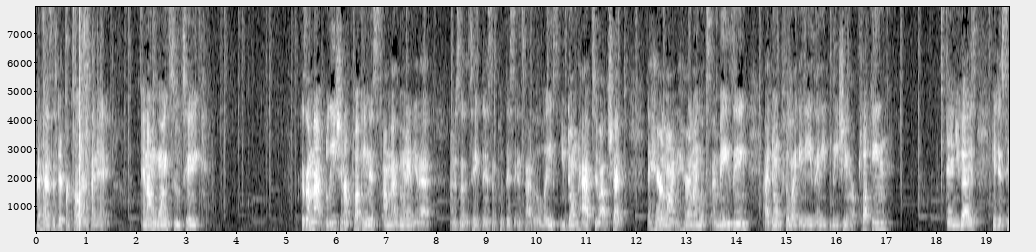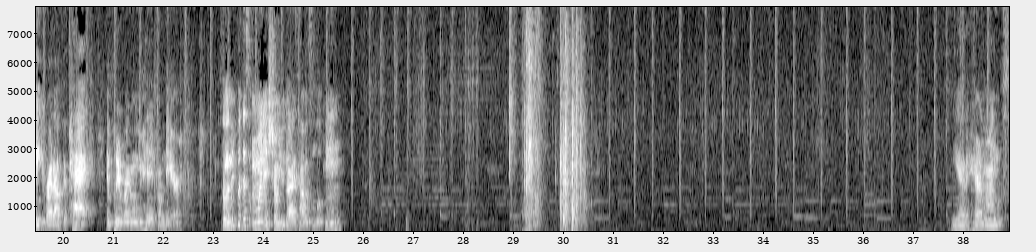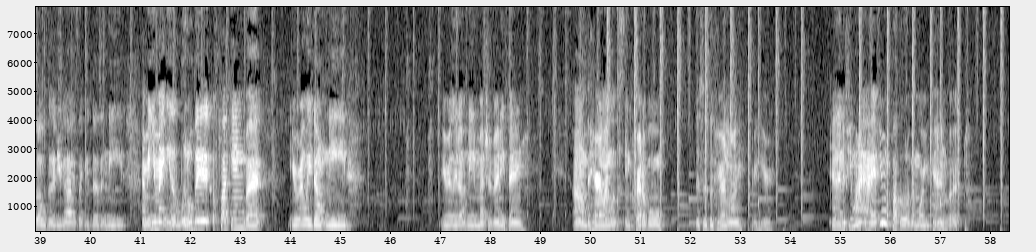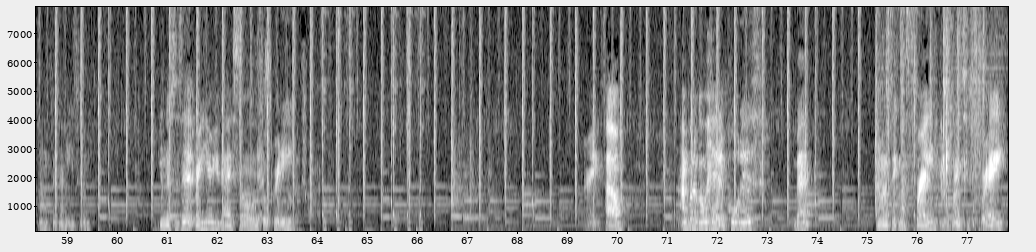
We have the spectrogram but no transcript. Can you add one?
that has the different colors in it. And I'm going to take because I'm not bleaching or plucking this. I'm not doing any of that. I'm just gonna take this and put this inside of the lace. You don't have to, I checked the hairline. The hairline looks amazing. I don't feel like it needs any bleaching or plucking. And you guys can just take it right out the pack and put it right on your head from there. So let me put this on and show you guys how it's looking. yeah the hairline looks so good you guys. Like it doesn't need i mean you might need a little bit of plucking but you really don't need you really don't need much of anything. Um, the hairline looks incredible this is the hairline right here. And then if you want to add if you want to pluck a little bit more you can but i don't think i need to. And this is it right here you guys. So so pretty. All right, So I'm gonna go ahead and pull this back. I'm gonna take my spray and I'm going to spray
